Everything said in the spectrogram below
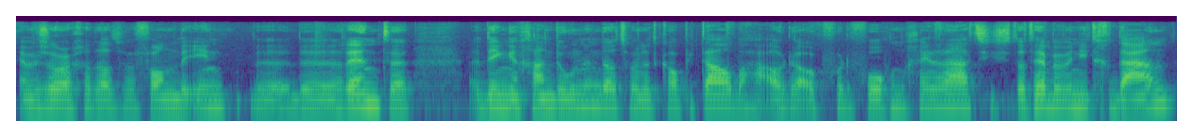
En we zorgen dat we van de, de, de rente dingen gaan doen... en dat we het kapitaal behouden, ook voor de volgende generaties. Dat hebben we niet gedaan.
